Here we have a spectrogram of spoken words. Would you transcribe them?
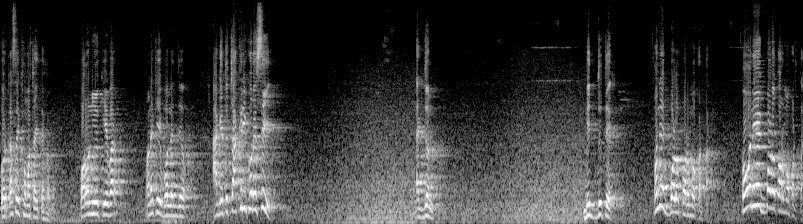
ওর কাছে ক্ষমা চাইতে হবে। করণীয় কি এবার? অনেকেই বলেন যে, আগে তো চাকরি করেছি। একজন বিদ্যুতের অনেক বড় কর্মকর্তা। অনেক বড় কর্মকর্তা।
